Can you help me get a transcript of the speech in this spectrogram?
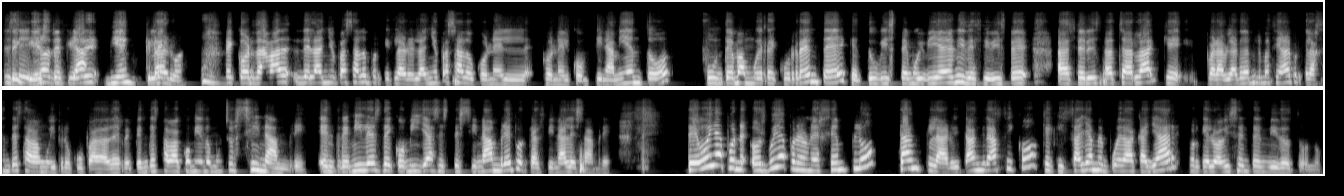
de sí, que no, esto decía, quede bien claro. Recordaba del año pasado, porque claro, el año pasado con el, con el confinamiento fue un tema muy recurrente que tú viste muy bien y decidiste hacer esta charla que, para hablar de hambre emocional porque la gente estaba muy preocupada. De repente estaba comiendo mucho sin hambre, entre miles de comillas este sin hambre porque al final es hambre. Te voy a poner, os voy a poner un ejemplo tan claro y tan gráfico que quizá ya me pueda callar porque lo habéis entendido todo.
